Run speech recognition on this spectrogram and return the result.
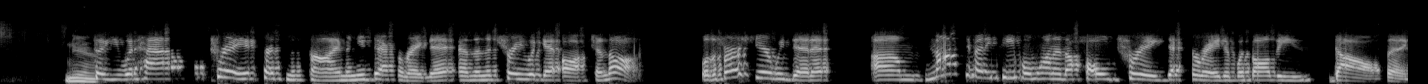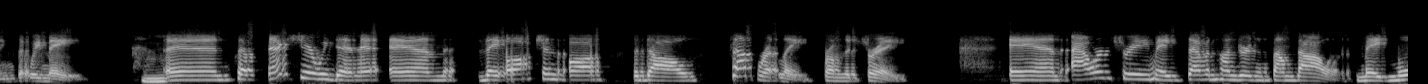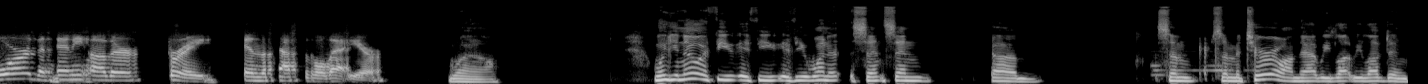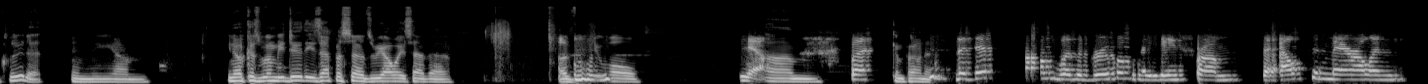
Yeah. So you would have a tree at Christmas time and you decorate it, and then the tree would get auctioned off. Well, the first year we did it, um, not too many people wanted a whole tree decorated with all these doll things that we made. Mhm. And so next year we did it, and they auctioned off the dolls separately from the tree. And our tree made 700 and some dollars, made more than any other tree in the festival that year. Wow. Well, you know, if you if you if you want to send send um, some some material on that, we love we love to include it in the um, you know, because when we do these episodes, we always have a a Mhm. visual Yeah. um, But component. the difference was a group of ladies from the Elkton, Maryland.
